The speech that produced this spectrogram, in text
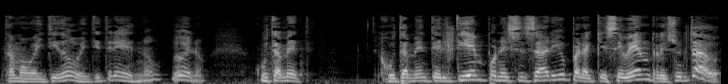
estamos 22, 23, ¿no? Bueno, justamente justamente el tiempo necesario para que se vean resultados.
